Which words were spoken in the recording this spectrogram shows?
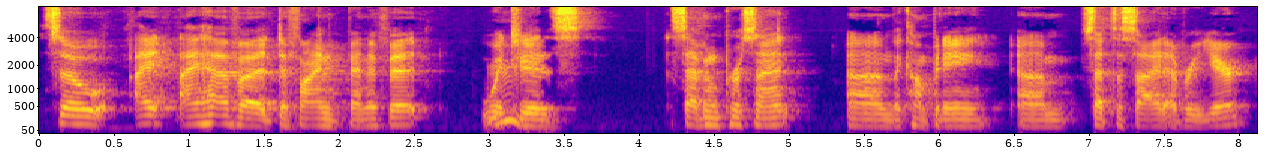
So I, I have a defined benefit, which is 7% um, the company um, sets aside every year.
